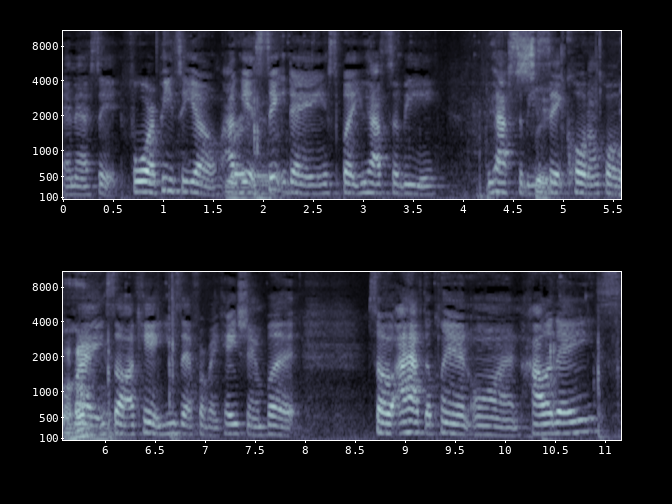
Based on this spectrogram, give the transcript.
and that's it for a PTO. I get right, sick right. days, but you have to be, you have to be Sick. sick, quote unquote, Uh-huh. right? So I can't use that for vacation, but so I have to plan on holidays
